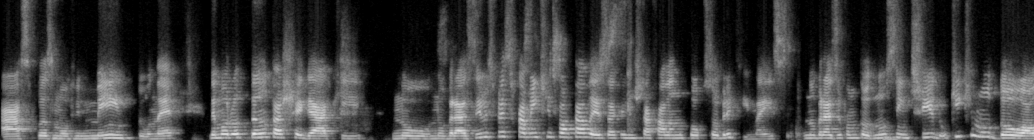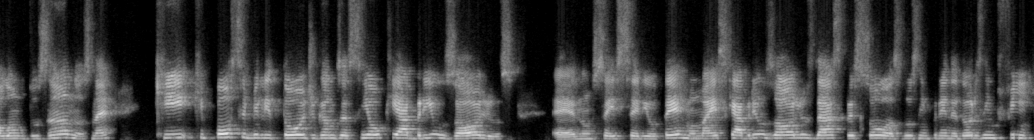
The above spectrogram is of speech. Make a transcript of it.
aspas movimento, né, demorou tanto a chegar aqui no, no Brasil, especificamente em Fortaleza, que a gente está falando um pouco sobre aqui, mas no Brasil como todo, no sentido, o que, que mudou ao longo dos anos, né, que, que possibilitou, digamos assim, ou que abriu os olhos é, não sei se seria o termo, mas que abriu os olhos das pessoas, dos empreendedores, enfim,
